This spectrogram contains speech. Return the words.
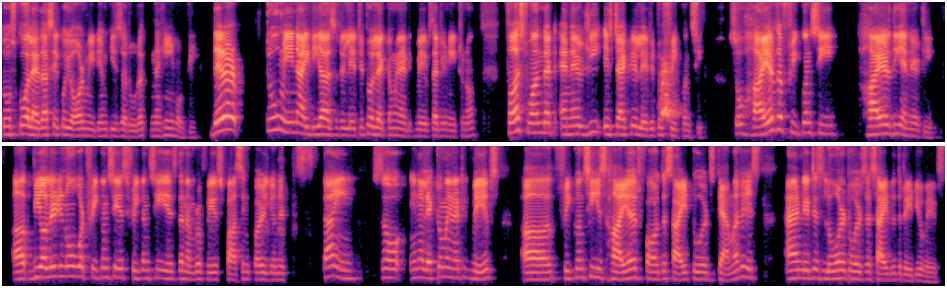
तो उसको अलहदा से कोई और मीडियम की जरूरत नहीं होती there are two main ideas related to electromagnetic waves that you need to know first one that energy is directly related to frequency so higher the frequency higher the energy. Uh, we already know what frequency is. Frequency is the number of waves passing per unit time. So in electromagnetic waves, uh, frequency is higher for the side towards gamma rays, and it is lower towards the side with radio waves.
